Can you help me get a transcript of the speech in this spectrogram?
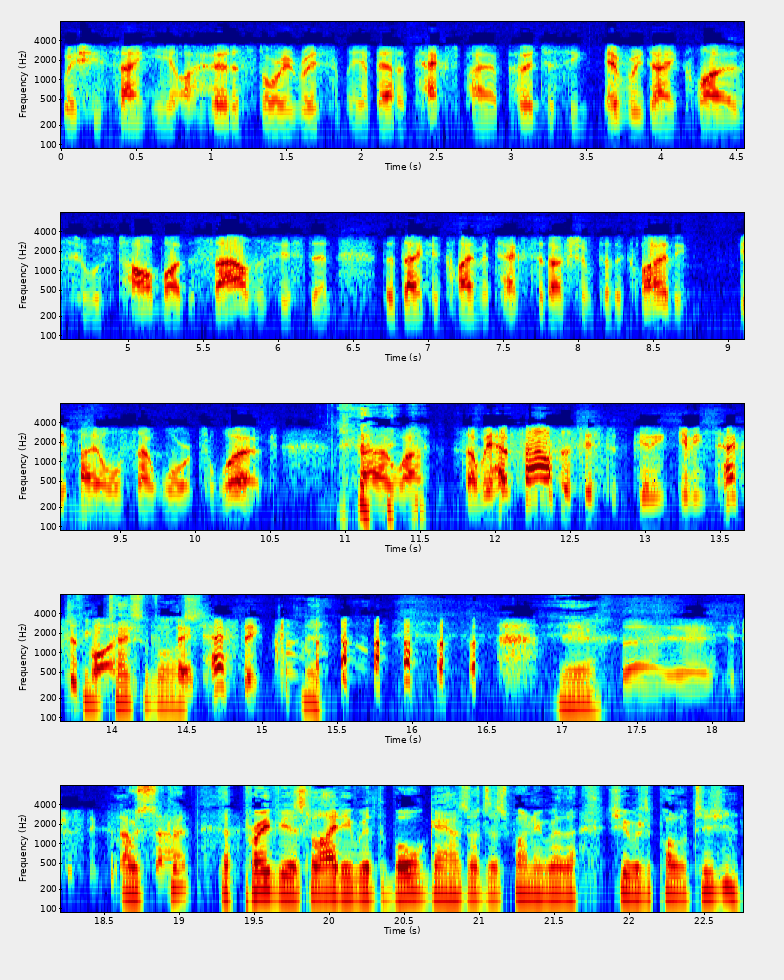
where she's saying here, I heard a story recently about a taxpayer purchasing everyday clothes who was told by the sales assistant that they could claim a tax deduction for the clothing if they also wore it to work. So, uh, so we have sales assistants giving, giving tax Giving advice. tax advice. Fantastic. Yeah. so yeah, interesting I stuff. was So- the, the previous lady with the ball gowns. I was just wondering whether she was a politician.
